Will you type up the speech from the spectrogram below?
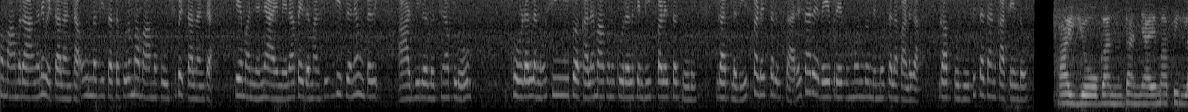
మా మామ రాగానే పెట్టాలంట. ఉన్న గీతత కూర మా మామ కూర్చి పెట్టాలంట. ఏమన్నా న్యాయమేనా? పెద్ద మనిషి గీతనే ఉంటుంది. ఆడపిల్లలు వచ్చినప్పుడు కోడళ్ళను షీప కలమాకును కింద తీసి పడేస్తారు చూడు. గట్ల తీసి పడేస్తారు. సరే సరే రేపు రేపు ముందుంది ముసల పండుగ. గప్పుడు చూపిస్తా దానికి అయ్యో గంత అన్యాయమా పిల్ల.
